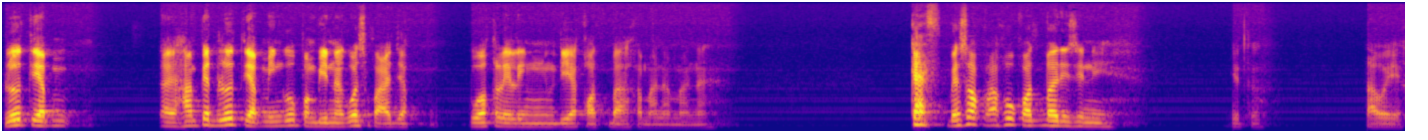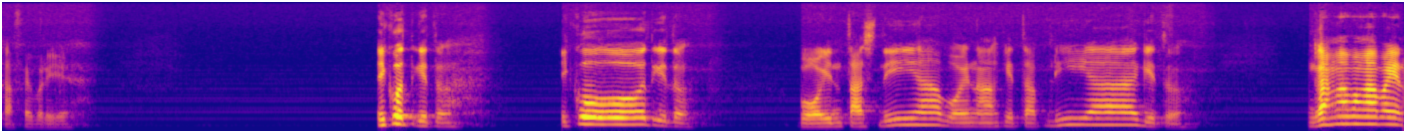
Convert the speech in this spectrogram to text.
Dulu tiap eh, hampir dulu tiap minggu pembina gue suka ajak gue keliling dia khotbah ke mana-mana. Kev, besok aku khotbah di sini, gitu. Tahu ya Kak Febri ya. Ikut gitu. Ikut gitu. Bawain tas dia bawain alkitab dia gitu. Nggak ngapa-ngapain.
